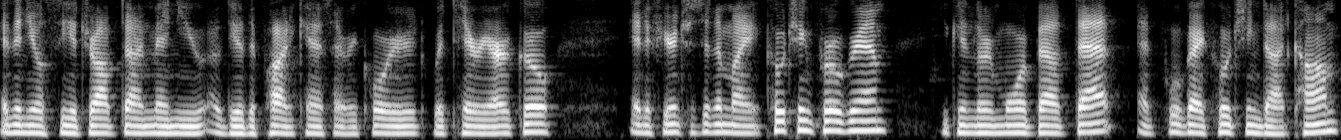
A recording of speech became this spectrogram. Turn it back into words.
and then you'll see a drop down menu of the other podcasts I recorded with Terry Arko. And if you're interested in my coaching program, you can learn more about that at poolguycoaching.com.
